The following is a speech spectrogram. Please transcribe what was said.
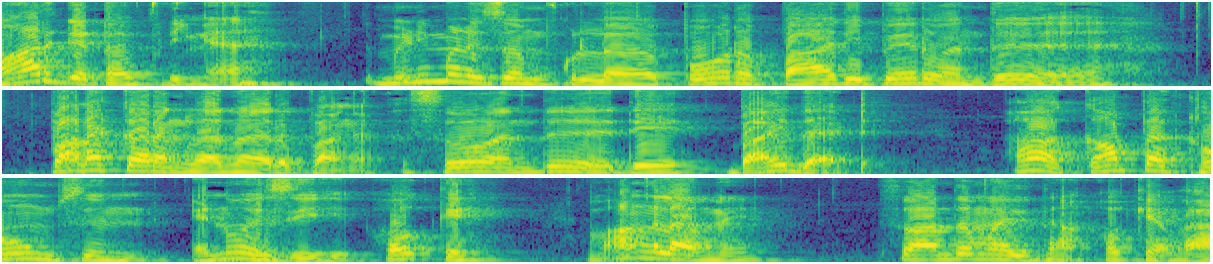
மார்க்கெட் அப்படிங்க. மினிமலிசம்குள்ளே போகிற பாதி பேர் வந்து பணக்காரங்களாக தான் இருப்பாங்க. ஸோ வந்து they buy that uh compact homes in NOC okay வாங்கலாமே. ஸோ அந்த மாதிரி தான் ஓகேவா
